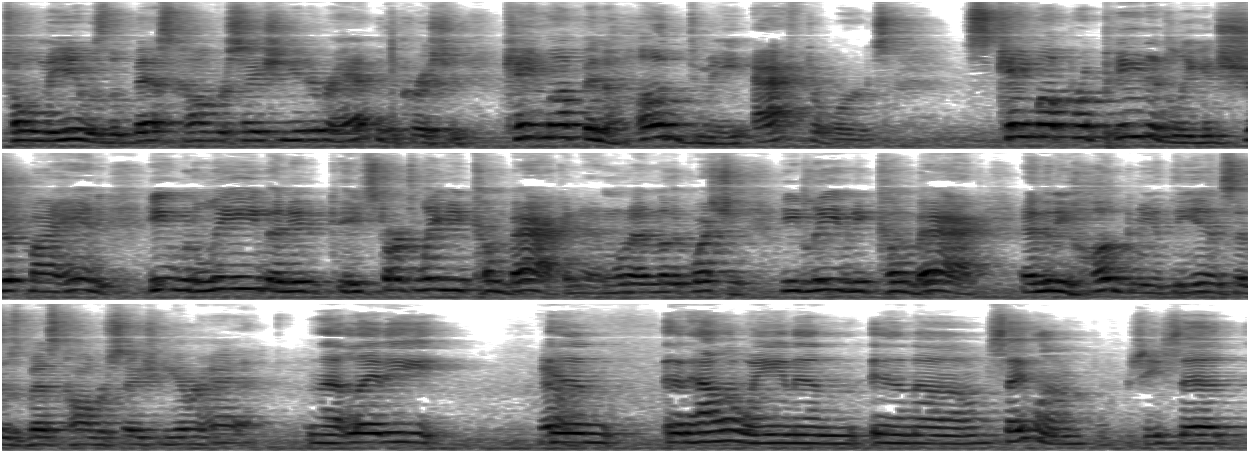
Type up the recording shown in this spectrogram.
told me it was the best conversation you'd ever had with a Christian. Came up and hugged me afterwards. Came up repeatedly and shook my hand. He would leave and he'd, he'd start to leave. He'd come back and, and when I had another question, he'd leave and he'd come back and then he hugged me at the end. Said it was the best conversation he ever had. And that lady yeah. in at Halloween in in um, Salem, she said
